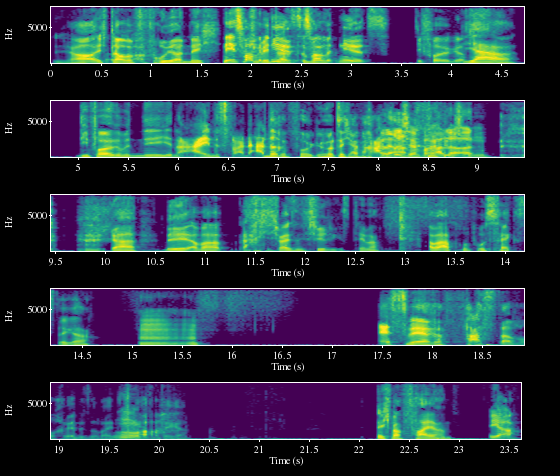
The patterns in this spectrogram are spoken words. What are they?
ja, ich glaube Ja. früher nicht. Nee, es war mit Später Nils. ist Es war mit Nils. Die Folge. Ja, die Folge mit, nee, nein, das war eine andere Folge. Hört euch einfach alle Hört an. euch einfach alle an. Ja, nee, aber, ach, ich weiß nicht, schwieriges Thema. Aber apropos Sex, Digga, Hm. es wäre fast am Wochenende soweit gewesen, Oh. Digga. Ich war feiern Ja.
